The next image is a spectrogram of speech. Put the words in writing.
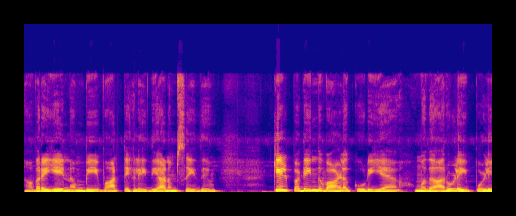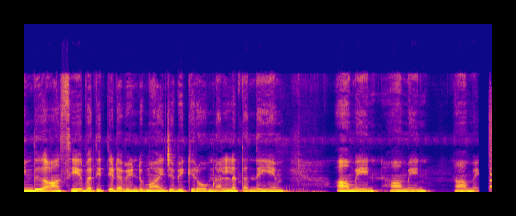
அவரையே நம்பி வார்த்தைகளை தியானம் செய்து கீழ்ப்படிந்து வாழக்கூடிய உமது அருளை பொழிந்து ஆசீர்வதித்திட வேண்டுமாய் ஜெபிக்கிறோம். நல்ல தந்தையே. ஆமேன் ஆமேன் ஆமேன்.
